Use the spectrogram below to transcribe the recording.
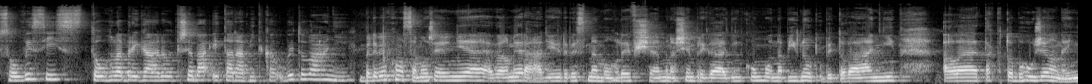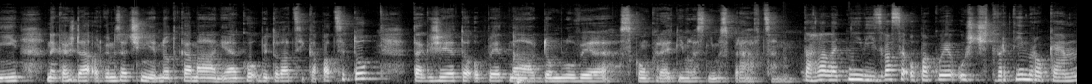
souvisí s touhle brigádou třeba i ta nabídka ubytování? Byli bychom samozřejmě velmi rádi, kdyby jsme mohli všem našim brigádníkům nabídnout ubytování, ale tak to bohužel není. Ne každá organizační jednotka má nějakou ubytovací kapacitu, takže je to opět na domluvě s konkrétním lesním správcem. Tahle letní výzva se opakuje už čtvrtým rokem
